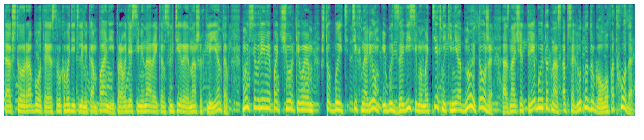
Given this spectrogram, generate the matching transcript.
Так что, работая с руководителями компаний, проводя семинары и консультируя наших клиентов, мы все время подчеркиваем, что быть технарем и быть зависимым от техники не одно и то тоже, а значит, требует от нас абсолютно другого подхода.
